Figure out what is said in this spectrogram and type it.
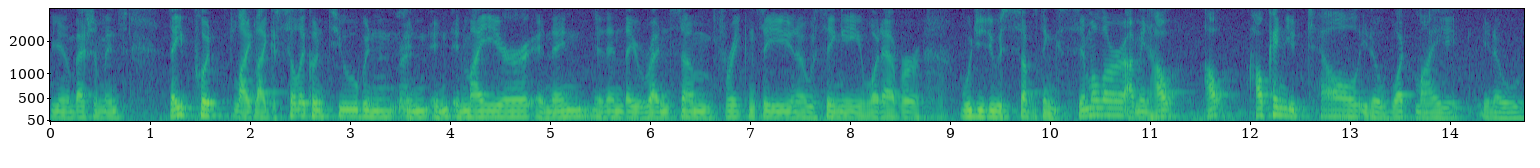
you know, measurements, they put like like a silicone tube in, in, in, in my ear, and then and then they run some frequency, you know, thingy, whatever. Would you do something similar? I mean, how how how can you tell, you know, what my you know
